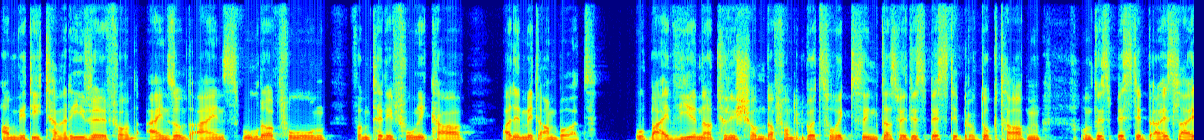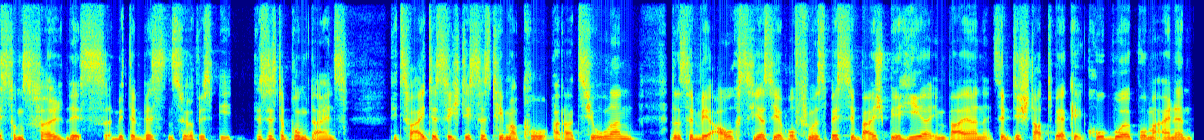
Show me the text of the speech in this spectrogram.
haben wir die Tarife von 1 und 1, Vodafone, von Telefonica, alle mit an Bord. Wobei wir natürlich schon davon überzeugt sind, dass wir das beste Produkt haben und das beste Preis-Leistungs-Verhältnis mit dem besten Service bieten. Das ist der Punkt eins. Die zweite Sicht ist das Thema Kooperationen. Da sind wir auch sehr, sehr offen. Das beste Beispiel hier in Bayern sind die Stadtwerke Coburg, wo wir einen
